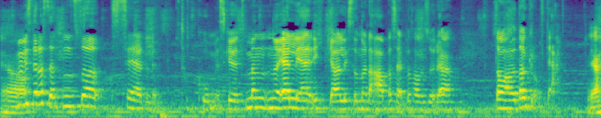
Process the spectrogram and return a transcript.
Ja. Men hvis dere har sett den, så ser det litt komisk ut. Men når jeg ler ikke liksom, når det er basert på sann historie. Da, da gråter jeg. ja.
